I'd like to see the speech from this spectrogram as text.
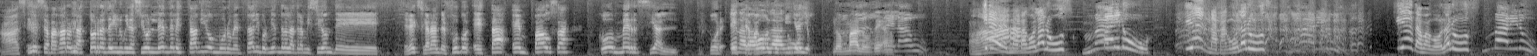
Así es, se apagaron las torres de iluminación LED del estadio monumental y por mientras la transmisión de el ex canal del fútbol está en pausa comercial por este ¿Quién apagó apagón la ya luz? llegó- Los malos de... De ah, la U. ¿Quién apagó la luz? Marilu. ¿Quién apagó la luz? Marilu. ¿Quién apagó la luz? Marilu.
